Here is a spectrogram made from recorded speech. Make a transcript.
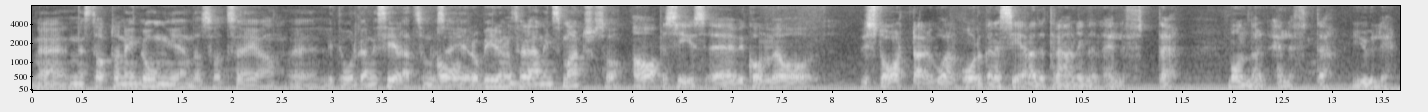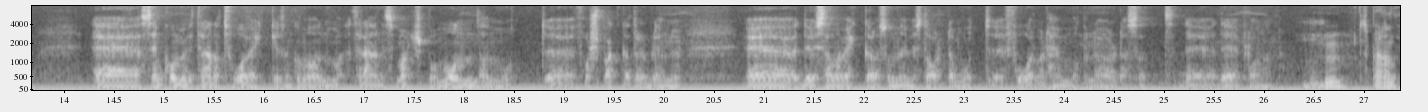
när, när startar ni igång igen då så att säga? Eh, Lite organiserat som du Ja. säger. Och blir det någon träningsmatch och så? Ja, precis. Vi kommer att... Vi startar vår organiserade träning den 11, måndag den 11 juli. Eh, sen kommer vi träna två veckor, sen kommer vi ha en ma- träningsmatch på måndagen mot eh, Forsbacka tror jag det blev nu. Eh, det är samma vecka då som när vi startar mot eh, Forward hemma på lördag, så att det, det är planen. Mm, spännande.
